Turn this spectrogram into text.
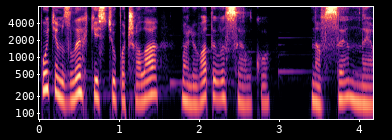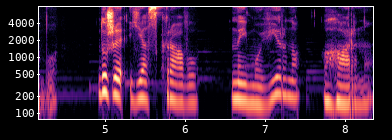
Потім з легкістю почала малювати веселку на все небо. Дуже яскраво, неймовірно, гарно.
